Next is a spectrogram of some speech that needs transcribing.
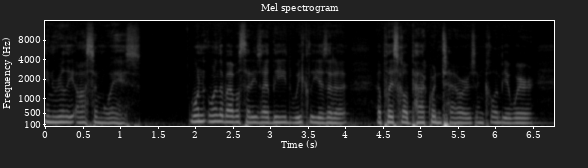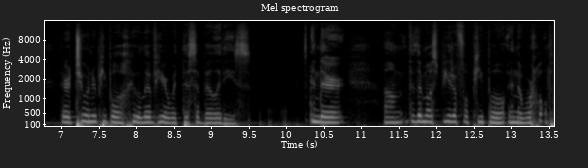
in really awesome ways. One, one of the Bible studies I lead weekly is at a, a place called Paquin Towers in Columbia, where there are 200 people who live here with disabilities. And they're, um, they're the most beautiful people in the world.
